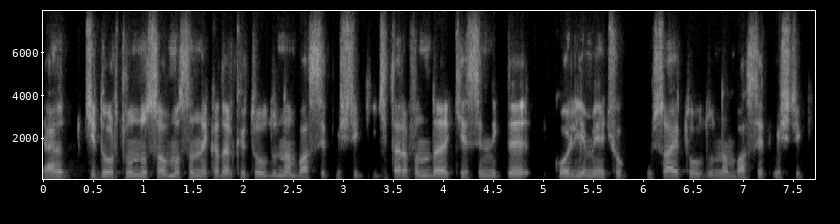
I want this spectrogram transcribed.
Yani ki Dortmund'un savunmasının ne kadar kötü olduğundan bahsetmiştik. İki tarafında kesinlikle gol yemeye çok müsait olduğundan bahsetmiştik.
